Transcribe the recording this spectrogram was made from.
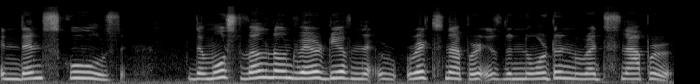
in dense schools. The most well-known variety of red snapper is the northern red snapper.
